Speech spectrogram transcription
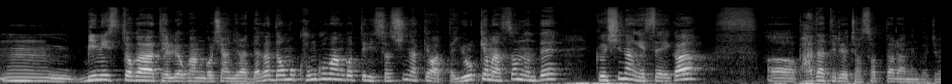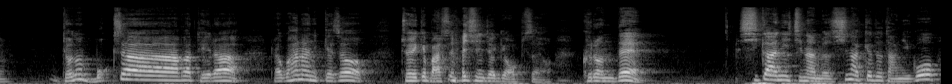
음, minister가 되려고 한 것이 아니라 내가 너무 궁금한 것들이 있어 신학교 왔다. 이렇게만 썼는데 그 신앙 에세이가 어, 받아들여졌었다라는 거죠. 저는 목사가 되라라고 하나님께서 저에게 말씀하신 적이 없어요. 그런데 시간이 지나면서 신학교도 다니고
